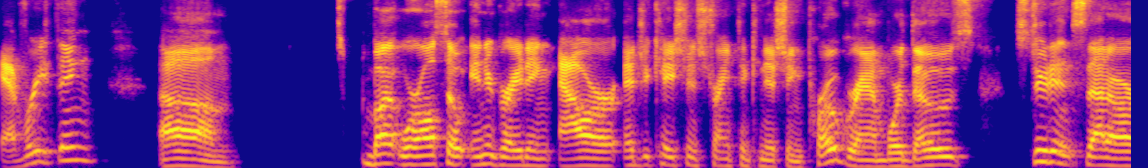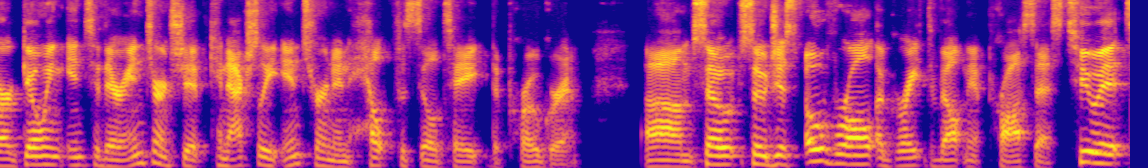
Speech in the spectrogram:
everything. Um, but we're also integrating our education strength and conditioning program where those students that are going into their internship can actually intern and help facilitate the program. Um, so so just overall a great development process to it.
